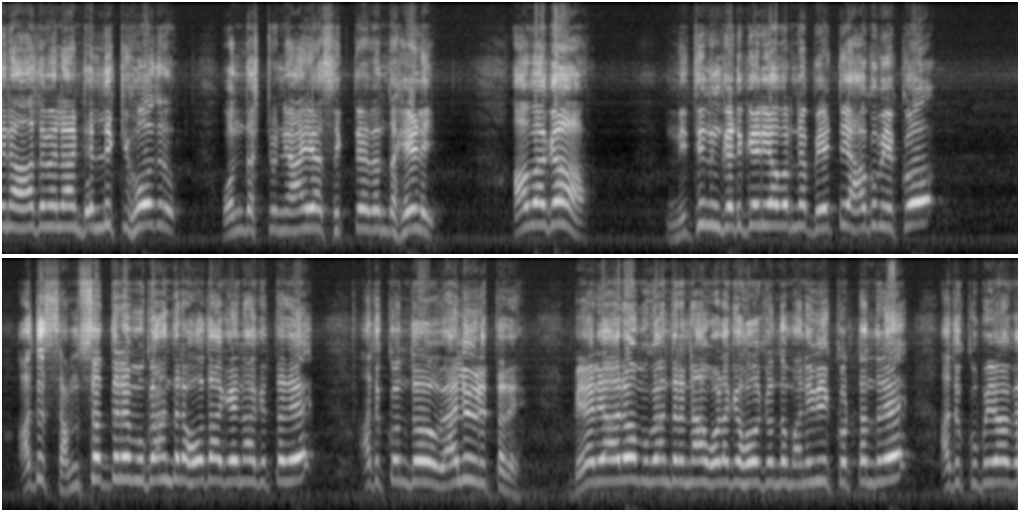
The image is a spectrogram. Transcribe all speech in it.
ದಿನ ಆದಮೇಲೆ ಡೆಲ್ಲಿಕ್ಕೆ ಹೋದರು. ಒಂದಷ್ಟು ನ್ಯಾಯ ಸಿಗ್ತೇವೆ ಅಂತ ಹೇಳಿ. ಆವಾಗ ನಿತಿನ್ ಗಡ್ಕರಿ ಅವ್ರನ್ನ ಭೇಟಿ ಆಗಬೇಕು? ಅದು ಸಂಸದರ ಮುಖಾಂತರ ಹೋದಾಗ ಏನಾಗುತ್ತದೆ? ಅದಕ್ಕೊಂದು ವ್ಯಾಲ್ಯೂ ಇರುತ್ತದೆ. ಬೇರೆ ಯಾರೋ ಮುಖಾಂತರ ನಾವು ಒಳಗೆ ಹೋಗಿ ಒಂದು ಮನವಿ ಕೊಟ್ಟಂದರೆ ಅದಕ್ಕೆ ಉಪಯೋಗ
